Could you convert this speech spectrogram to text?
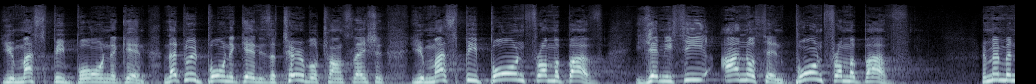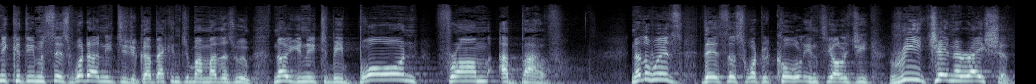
You must be born again. And that word born again is a terrible translation. You must be born from above. Yenithi anothen, born from above. Remember, Nicodemus says, What do I need to do? Go back into my mother's womb. No, you need to be born from above. In other words, there's this what we call in theology regeneration.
